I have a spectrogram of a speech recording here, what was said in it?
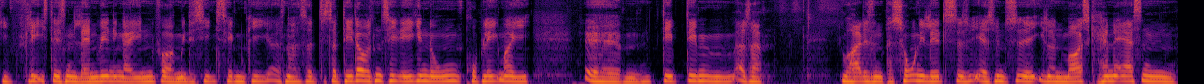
de fleste sådan, landvindinger inden for medicinsk teknologi og sådan noget, så, så det er der jo sådan set ikke nogen problemer i. Øh, det, det, altså, nu har det sådan personligt lidt, så jeg synes, Elon Musk, han er sådan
